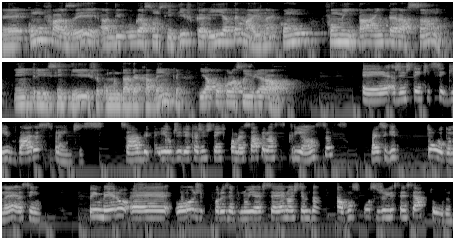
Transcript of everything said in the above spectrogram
É, como fazer a divulgação científica e até mais, né? Como fomentar a interação entre cientistas, comunidade acadêmica e a população em geral? É, a gente tem que seguir várias frentes sabe? Eu diria que a gente tem que começar pelas crianças, mas seguir tudo, né? Assim, primeiro, é, hoje, por exemplo, no IFCE, nós temos alguns cursos de licenciatura.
